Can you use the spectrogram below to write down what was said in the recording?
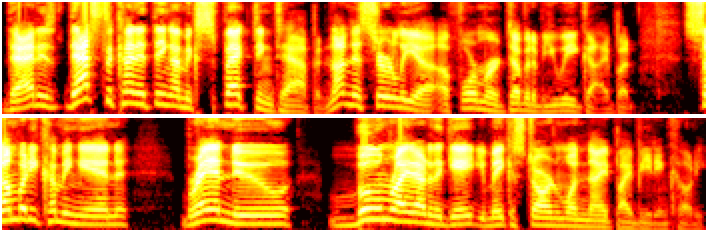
that is that's the kind of thing I'm expecting to happen. Not necessarily a, a former WWE guy, but somebody coming in brand new, boom, right out of the gate, you make a star in one night by beating Cody.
